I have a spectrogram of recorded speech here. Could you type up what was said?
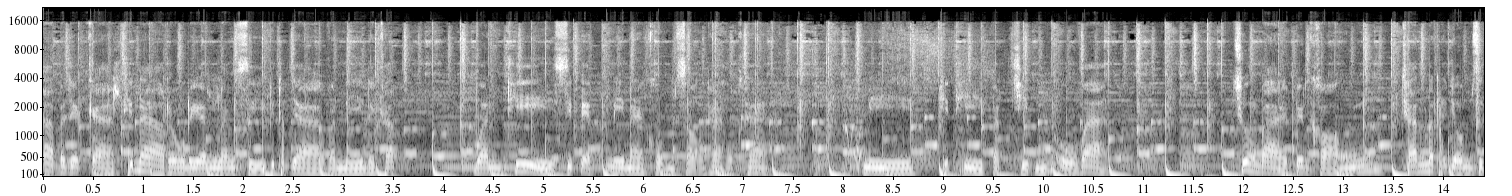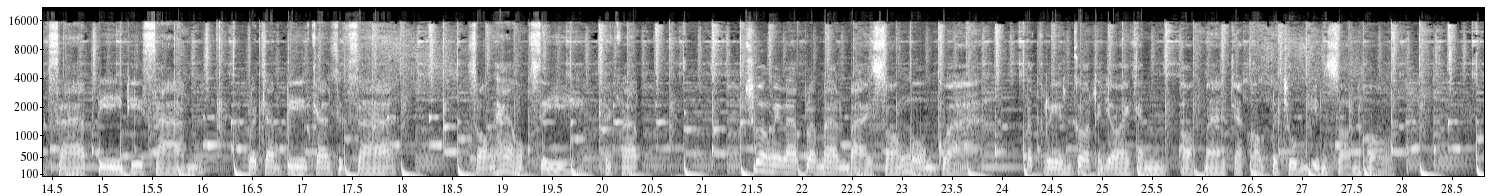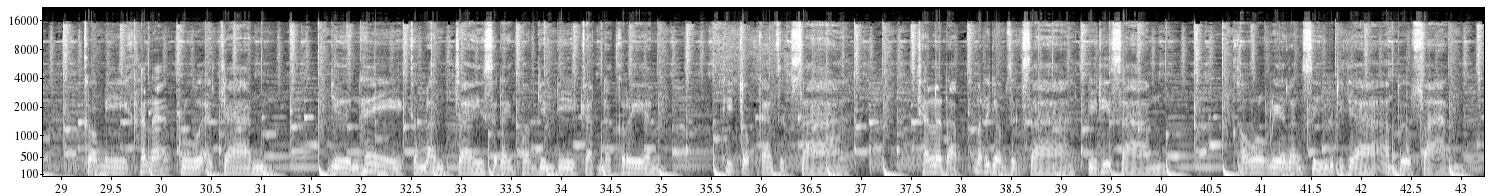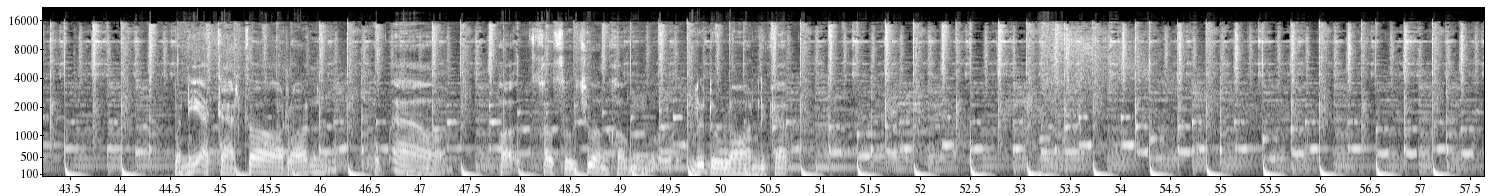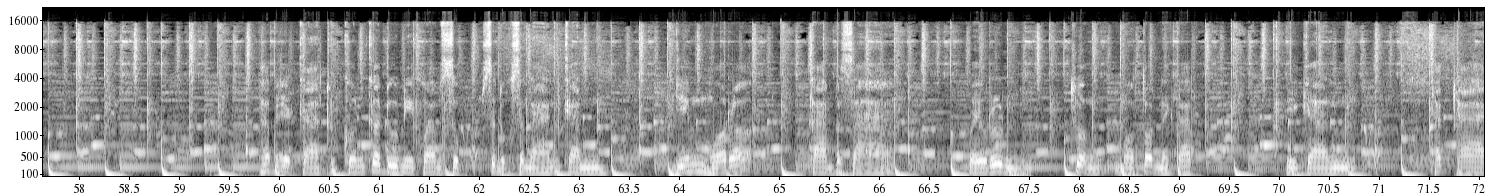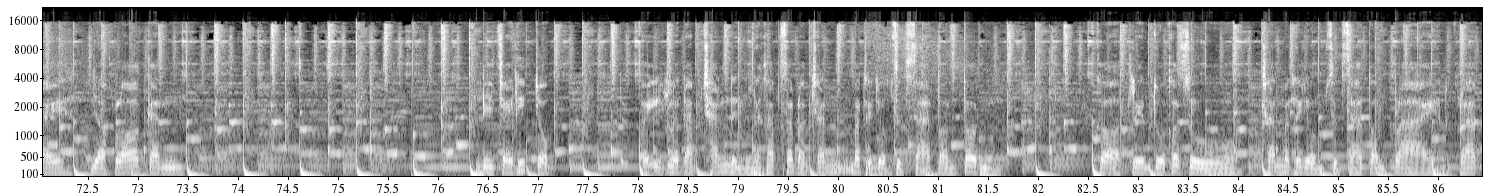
ภาพบรรยากาศที่หน้าโรงเรียนรังสีวิทยาวันนี้นะครับ วันที่ 11 มีนาคม 2565 มีพิธีปัดฉิมโอวาทช่วงบ่ายเป็นของชั้นมัธยมศึกษาปีที่ 3 ประจำปีการศึกษา 2564 นะครับ ช่วงเวลาประมาณบ่าย2โมงกว่า นักเรียนก็ทยอยกันออกมาจากห้องประชุมอินสอนหอ ก็มีคณะครูอาจารย์ ยืนให้กำลังใจแสดงความยินดีกับนักเรียน ที่จบการศึกษา ชั้นระดับมัธยมศึกษาปีที่ 3 ของโรงเรียนรังสีวิทยาอำเภอฝาง วันนี้อากาศก็ร้อนอบอ้าว เพราะเข้าสู่ช่วงของฤดูร้อนนะครับ ภาพบรรยากาศทุกคนก็ดูมีความสุขสนุกสนานกัน ยิ้มหัวเราะตามภาษา วัยรุ่นช่วงมอต้นนะครับ มีการทักทายหยอกล้อกัน ดีใจที่จบไปอีกระดับชั้นหนึ่งนะครับสำหรับชั้นมัธยมศึกษาตอนต้น ก็เตรียมตัวเข้าสู่ชั้นมัธยมศึกษาตอนปลายนะครับ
